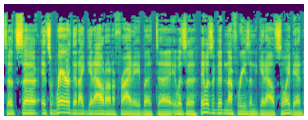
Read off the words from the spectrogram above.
So it's uh it's rare that I get out on a Friday, but uh, it was a it was a good enough reason to get out, so I did.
